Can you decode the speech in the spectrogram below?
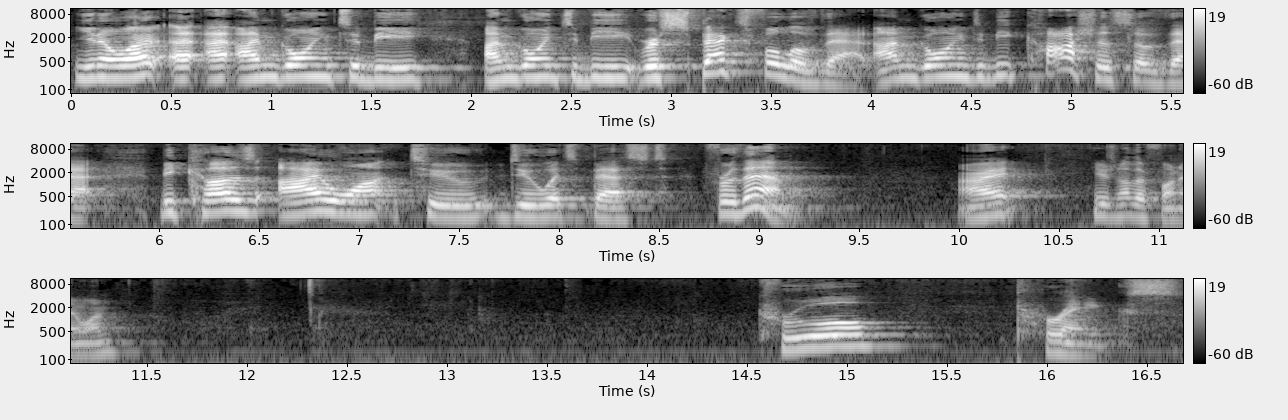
you know what? I, I'm going to be, I'm going to be respectful of that. I'm going to be cautious of that because I want to do what's best for them. All right? Here's another funny one. Cruel pranks.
